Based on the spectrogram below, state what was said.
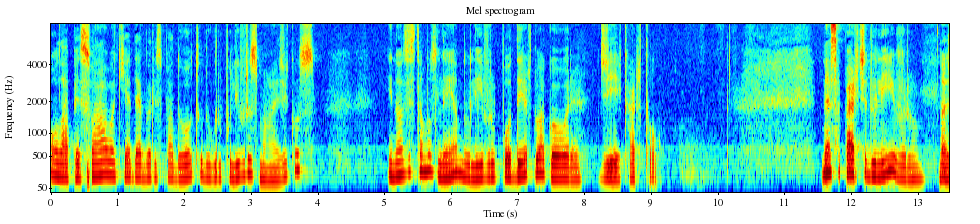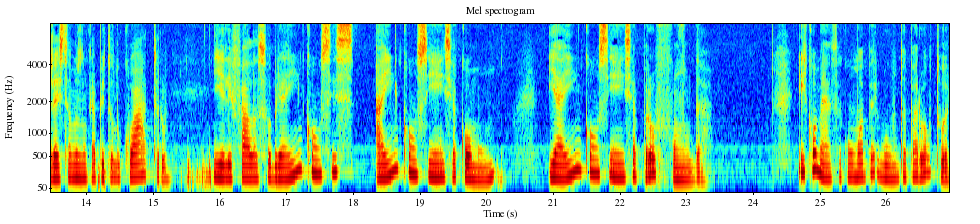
Olá pessoal, aqui é Débora Espadoto do grupo Livros Mágicos e nós estamos lendo o livro Poder do Agora de Eckhart Tolle. Nessa parte do livro, nós já estamos no capítulo 4 e ele fala sobre a, inconsci... a inconsciência comum e a inconsciência profunda. E começa com uma pergunta para o autor.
